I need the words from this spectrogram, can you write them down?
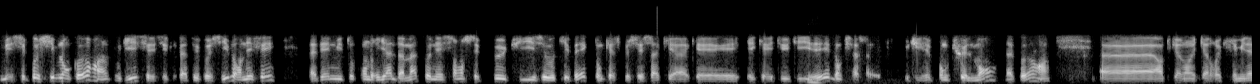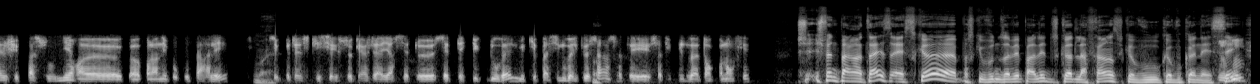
Mais c'est possible encore, hein, je vous dis, c'est tout à fait possible. En effet, l'ADN mitochondrial, dans ma connaissance, est peu utilisé au Québec. Donc, est-ce que c'est ça qui a, qui, a, qui a, été utilisé? Donc, ça, ça a été utilisé ponctuellement, d'accord euh, En tout cas, dans les cadres criminels, je n'ai pas souvenir euh, qu'on en ait beaucoup parlé. Ouais. C'est peut-être ce qui se cache derrière cette, cette technique nouvelle, mais qui n'est pas si nouvelle que ça. Ça fait, ça fait plus de 20 ans qu'on en fait. Je, je, fais une parenthèse. Est-ce que, parce que vous nous avez parlé du cas de la France que vous, que vous connaissez, mm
